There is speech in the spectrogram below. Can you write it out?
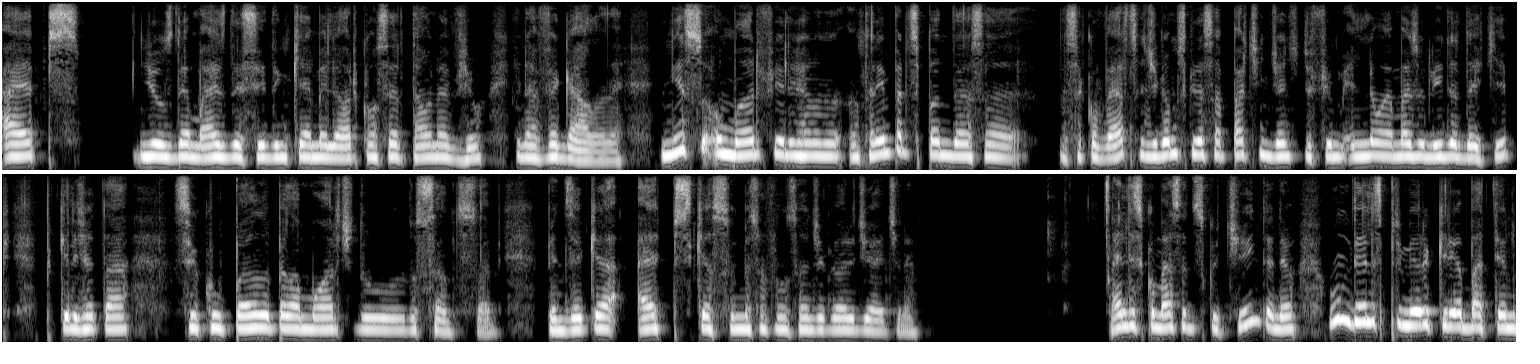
a Epps e os demais decidem que é melhor consertar o navio e navegá-lo, né. Nisso, o Murphy, ele já não, não tá nem participando dessa, nessa conversa, digamos que dessa parte em diante do filme, ele não é mais o líder da equipe, porque ele já tá se culpando pela morte do, do Santos, sabe? Bem dizer que é a Epps que assume essa função de agora em diante, né? Aí eles começam a discutir, entendeu? Um deles primeiro queria bater no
